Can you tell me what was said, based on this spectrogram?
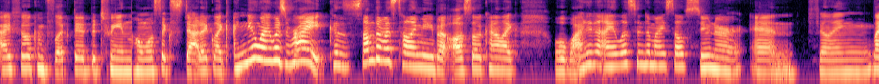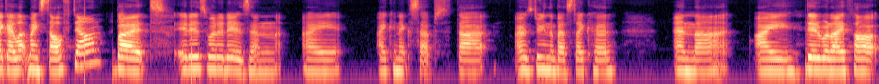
I feel conflicted between almost ecstatic, like I knew I was right because something was telling me, but also kind of like, well, why didn't I listen to myself sooner? And feeling like I let myself down. But it is what it is. And I I can accept that I was doing the best I could and that I did what I thought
